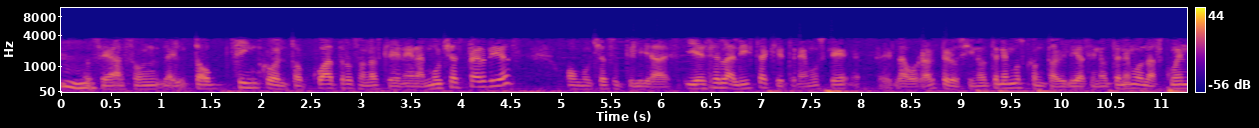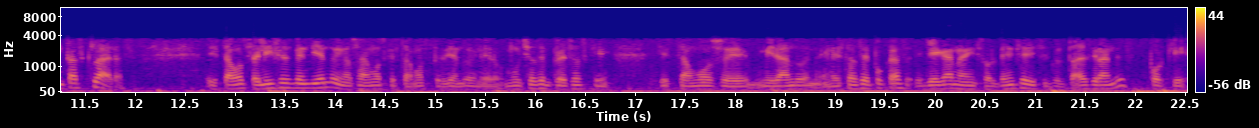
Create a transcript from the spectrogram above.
Mm. O sea, son el top 5, el top 4 son las que generan muchas pérdidas o muchas utilidades. Y esa es la lista que tenemos que eh, elaborar, pero si no tenemos contabilidad, si no tenemos las cuentas claras, estamos felices vendiendo y no sabemos que estamos perdiendo dinero. Muchas empresas que, que estamos eh, mirando en, en estas épocas llegan a insolvencia y dificultades grandes porque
